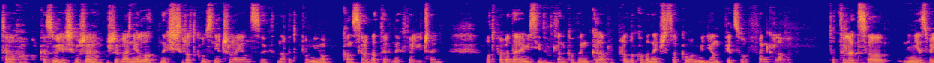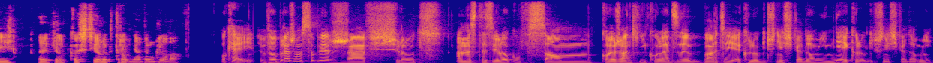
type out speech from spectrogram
to okazuje się, że używanie lotnych środków znieczulających, nawet pomimo konserwatywnych wyliczeń, odpowiada emisji dwutlenku węgla wyprodukowanej przez około milion pieców węglowych. To tyle, co niezłej wielkości elektrownia węglowa. Okej, okay. wyobrażam sobie, że wśród anestezjologów są koleżanki i koledzy bardziej ekologicznie świadomi i mniej ekologicznie świadomi.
